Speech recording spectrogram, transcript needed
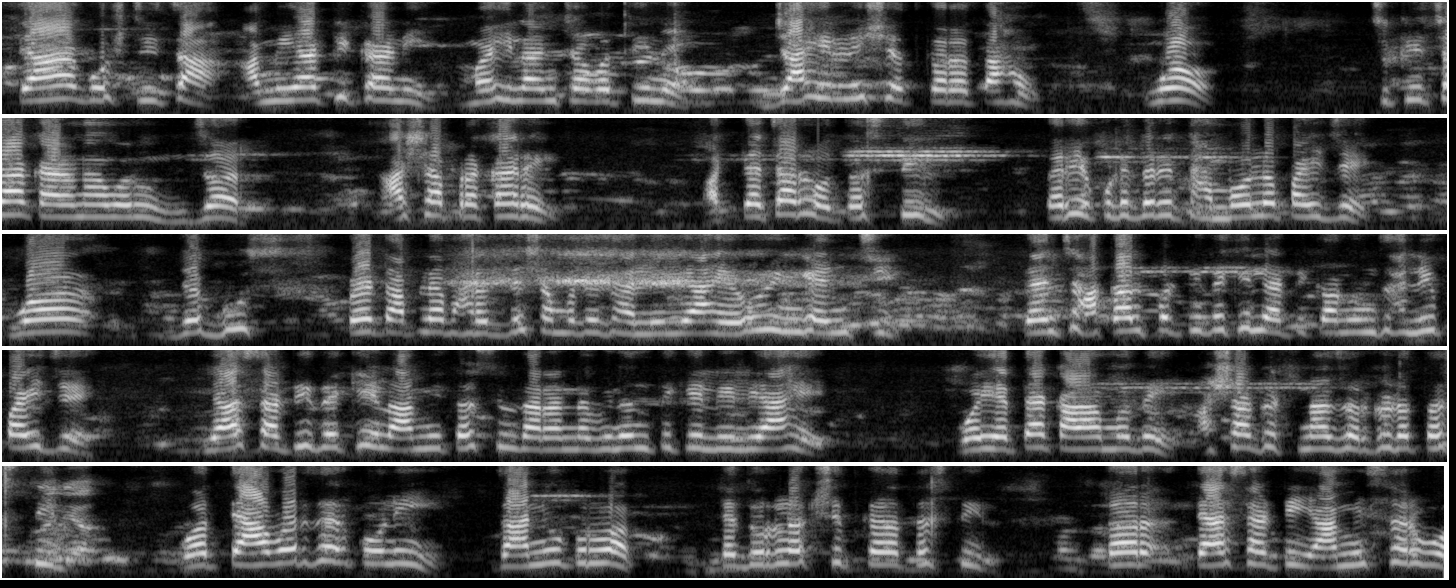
त्या गोष्टीचा आम्ही या ठिकाणी महिलांच्या वतीने जाहीर निषेध करत आहोत. व चुकीच्या कारणावरून जर अशा प्रकारे अत्याचार होत असतील तर हे कुठेतरी थांबवलं पाहिजे. व जे घुसपेट आपल्या भारत देशामध्ये झालेली आहे रोहिंग्यांची त्यांची हकालपट्टी देखील या ठिकाणून झाली पाहिजे. यासाठी देखील आम्ही तहसीलदारांना विनंती केलेली आहे. व येत्या काळामध्ये अशा घटना जर घडत असतील व त्यावर जर कोणी जाणीवपूर्वक ते दुर्लक्षित करत असतील तर त्यासाठी आम्ही सर्व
